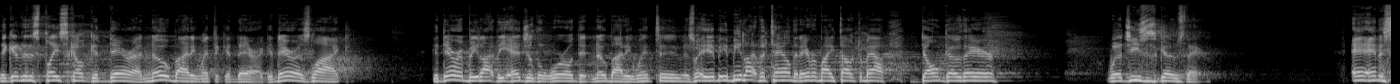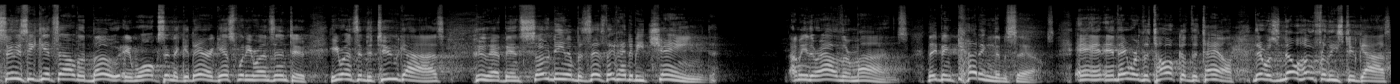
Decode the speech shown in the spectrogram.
They go to this place called Gadara. Nobody went to Gadara. Gadara is like Gadara would be like the edge of the world that nobody went to. It'd be like the town that everybody talked about. Don't go there. Well, Jesus goes there. And, as soon as he gets out of the boat and walks into Gadara, guess what he runs into? He runs into two guys who have been so demon possessed, they've had to be chained. I mean, they're out of their minds. They've been cutting themselves. And, and they were the talk of the town. There was no hope for these two guys.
